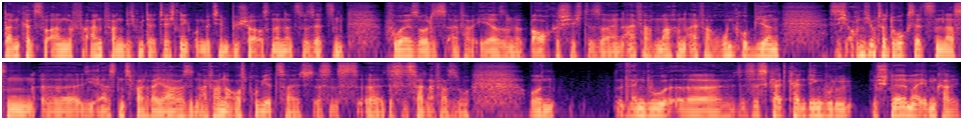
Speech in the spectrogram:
dann kannst du anfangen, dich mit der Technik und mit den Büchern auseinanderzusetzen. Vorher sollte es einfach eher so eine Bauchgeschichte sein. Einfach machen, einfach rumprobieren, sich auch nicht unter Druck setzen lassen. Äh, die ersten zwei, drei Jahre sind einfach eine Ausprobierzeit. Das ist, äh, das ist halt einfach so. Und wenn du, äh, das ist halt kein Ding, wo du schnell mal eben Karri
